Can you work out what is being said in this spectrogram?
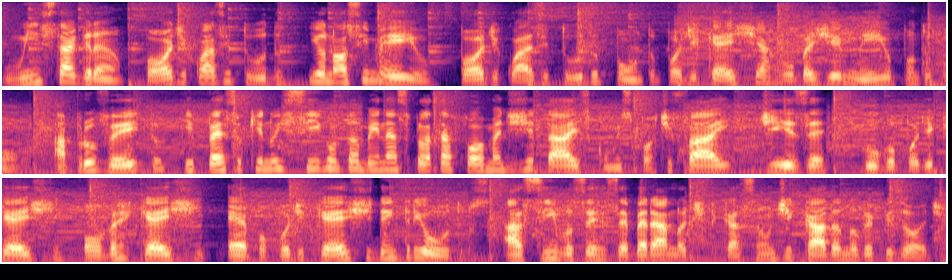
o Instagram, Pode Quase Tudo e o nosso e-mail, podequasetudo.podcast@gmail.com. Aproveito e peço que nos sigam também nas plataformas digitais como Spotify, Deezer, Google Podcast, Overcast, Apple Podcast, dentre outros. Assim você receberá a notificação de cada novo episódio.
